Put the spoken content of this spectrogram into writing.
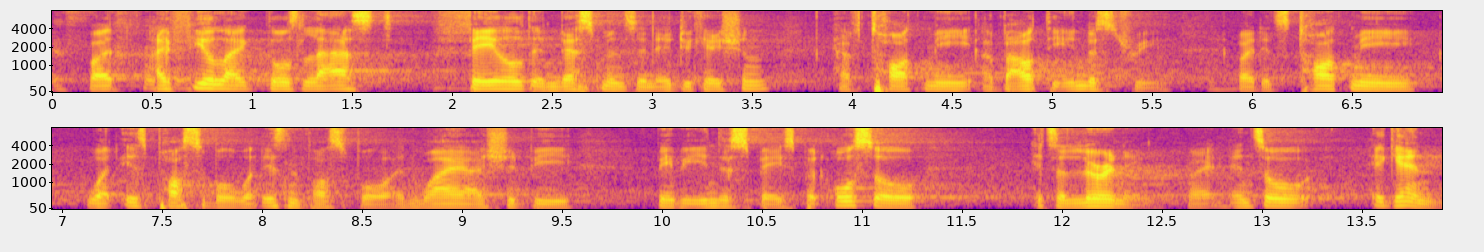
Yes. But I feel like those last failed investments in education have taught me about the industry. Right? It's taught me what is possible, what isn't possible, and why I should be maybe in this space. But also, it's a learning, right? And so, again,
